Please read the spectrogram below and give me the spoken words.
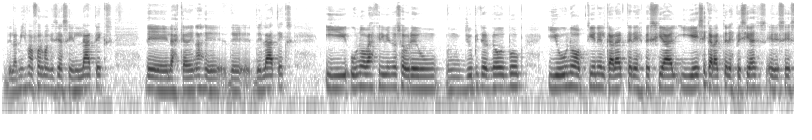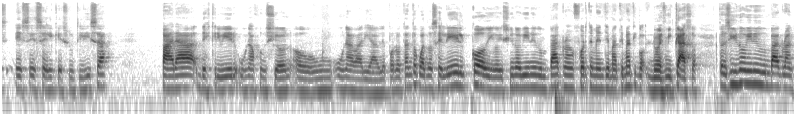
de la misma forma que se hace en látex, de las cadenas de, de, látex, y uno va escribiendo sobre un, un, Jupyter Notebook y uno obtiene el carácter especial y ese carácter especial es, es, es el que se utiliza para describir una función o una variable. Por lo tanto, cuando se lee el código y si uno viene de un background fuertemente matemático, no es mi caso, pero si uno viene de un background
